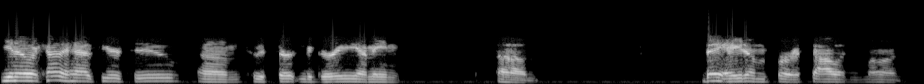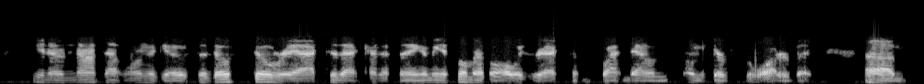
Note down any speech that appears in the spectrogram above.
you know it kind of has here too, um, to a certain degree. I mean, um, they ate them for a solid month, you know, not that long ago, so they'll still react to that kind of thing. I mean, a smallmouth will always react to flat down on the surface of the water, but um,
